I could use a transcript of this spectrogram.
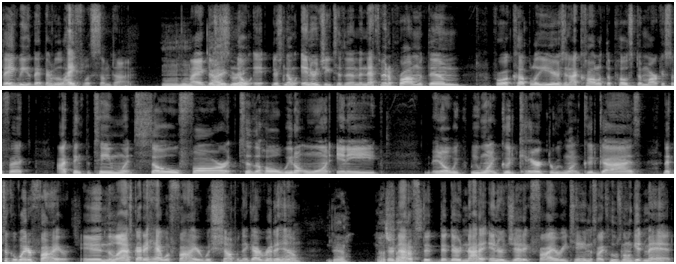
they be they're lifeless sometimes. Like Mm-hmm. I there's no there's no energy to them, and that's been a problem with them for a couple of years. And I call it the post Demarcus effect. I think the team went so far to the whole we don't want any, you know, we, we want good character, we want good guys. They took away their fire, and the last guy they had with fire was Shump, and they got rid of him. Yeah. They're facts. not a they're, not an energetic, fiery team. It's like who's gonna get mad?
